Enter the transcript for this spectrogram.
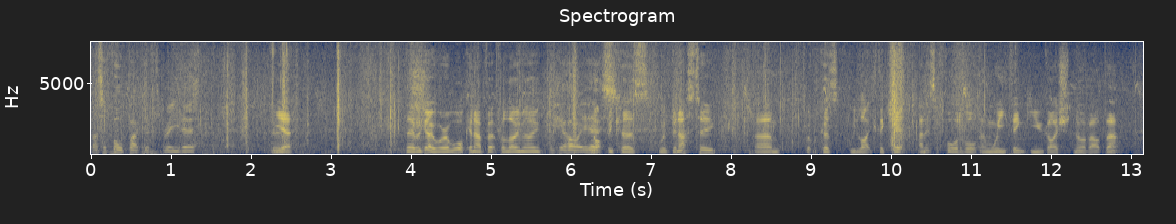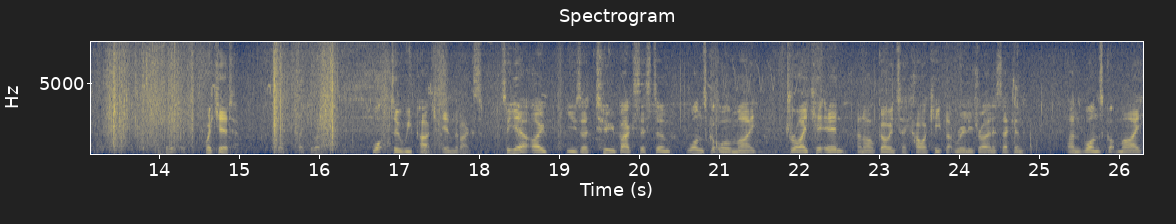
that's a full pack of three there. yeah there we go we're a walking advert for Lomo We are, yes. not because we've been asked to, um, but because we like the kit and it's affordable and we think you guys should know about that. Absolutely. Wicked. Thank you, mate. What do we pack in the bags? So yeah, I use a two bag system. One's got all my dry kit in and I'll go into how I keep that really dry in a second. And one's got my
